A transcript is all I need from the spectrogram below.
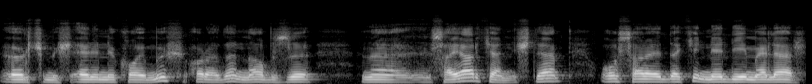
ölçmüş, elini koymuş. Orada nabzı sayarken işte o saraydaki nedimeler,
